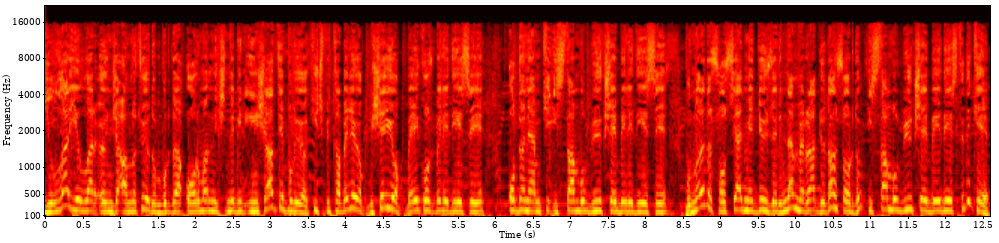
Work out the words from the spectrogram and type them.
yıllar yıllar önce anlatıyordum. Burada ormanın içinde bir inşaat yapılıyor. Hiçbir tabela yok bir şey yok. Beykoz Belediyesi o dönemki İstanbul Büyükşehir Belediyesi bunlara da sosyal medya üzerinden ve radyodan sordum. İstanbul Büyükşehir Belediyesi dedi ki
